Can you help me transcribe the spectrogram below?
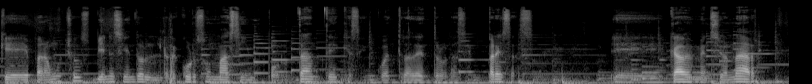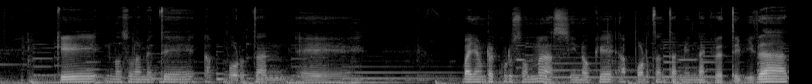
que para muchos viene siendo el recurso más importante que se encuentra dentro de las empresas. Eh, cabe mencionar que no solamente aportan eh, vaya un recurso más, sino que aportan también la creatividad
